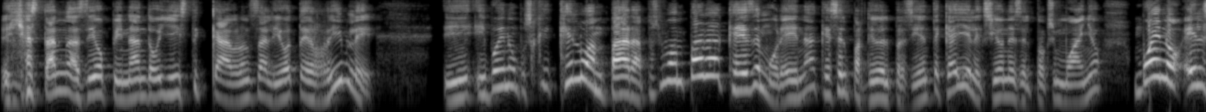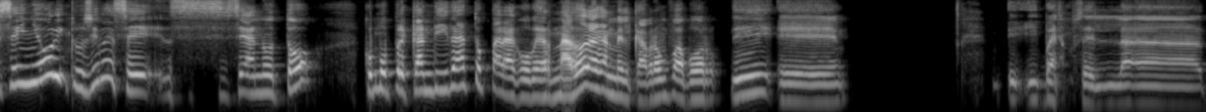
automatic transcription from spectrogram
ya están así opinando, oye, este cabrón salió terrible. Y, bueno, pues ¿qué, lo ampara? Pues lo ampara que es de Morena, que es el partido del presidente, que hay elecciones el próximo año. Bueno, el señor inclusive se, se anotó como precandidato para gobernador, háganme el cabrón favor. Y, eh, bueno, pues la,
